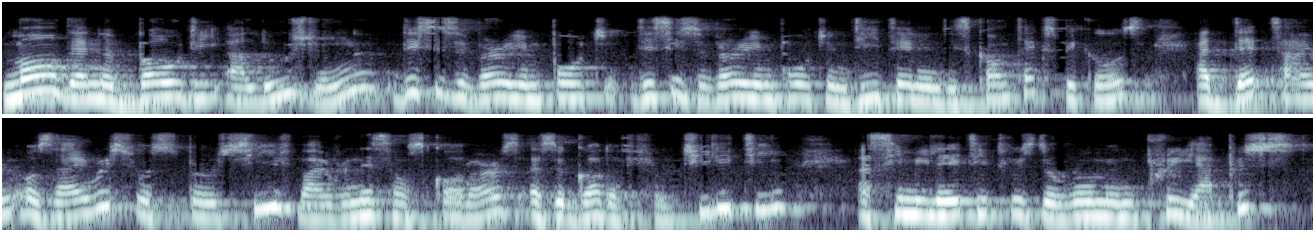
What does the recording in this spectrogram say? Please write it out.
More than a body allusion, this is a very important this is a very important detail in this context because at that time Osiris was perceived by Renaissance scholars as a god of fertility, assimilated with the Roman Priapus,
